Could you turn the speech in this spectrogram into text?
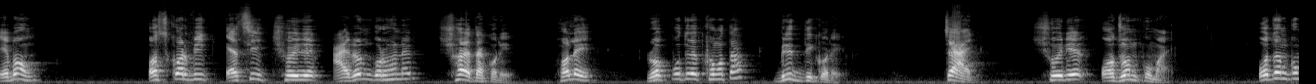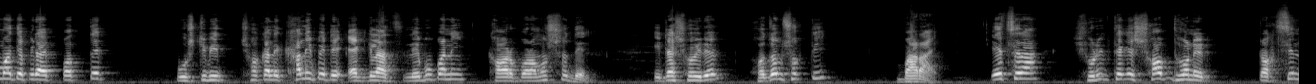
এবং অস্কর্বিক অ্যাসিড শরীরের আয়রন গ্রহণের সহায়তা করে, ফলে রোগ প্রতিরোধ ক্ষমতা বৃদ্ধি করে। চার, শরীরের ওজন কমায়। ওজন কমাতে প্রায় প্রত্যেক পুষ্টিবিদ সকালে খালি পেটে এক গ্লাস লেবু পানি খাওয়ার পরামর্শ দেন। এটা শরীরের হজম শক্তি বাড়ায়। এছাড়া শরীর থেকে সব ধরনের টক্সিন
